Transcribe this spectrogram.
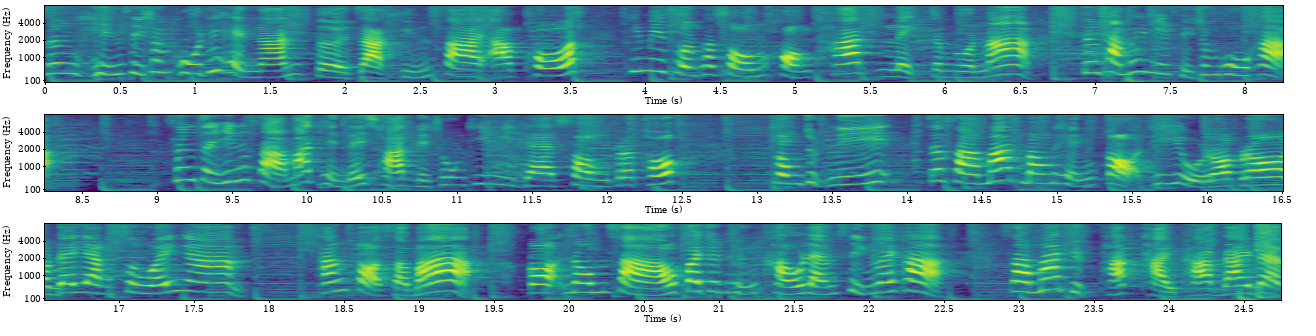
ซึ่งหินสีชมพูที่เห็นนั้นเกิดจากหินทรายอาร์โคสที่มีส่วนผสมของธาตุเหล็กจำนวนมาก จึงทำให้มีสีชมพูค่ะ ซึ่งจะยิ่งสามารถเห็นได้ชัดในช่วงที่มีแดดส่องกระทบ ตรงจุดนี้จะสามารถมองเห็นเกาะที่อยู่รอบๆ ได้อย่างสวยงาม ทั้งเกาะสะบ้า เกาะนมสาวไปจนถึงเขาแหลมสิงเลยค่ะ สามารถหยุดพักถ่ายภาพได้แบบ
